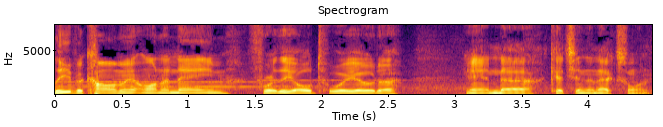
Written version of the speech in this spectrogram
Leave a comment on a name for the old Toyota and uh, catch you in the next one.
